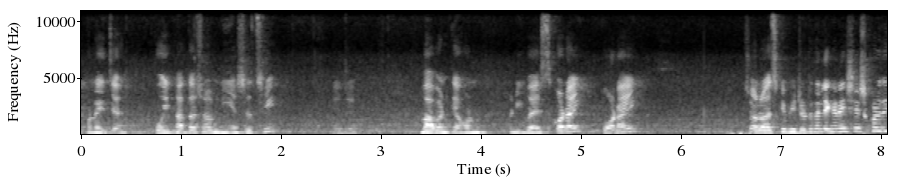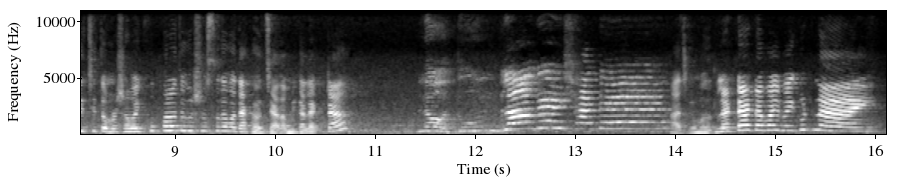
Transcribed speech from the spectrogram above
এখন এই যে বই খাতা সব নিয়ে এসেছি। এই যে বাবানকে এখন রিভাইজ করাই পড়াই চলো আজকে ভিডিওটা তাহলে এখানেই শেষ করে দিচ্ছি। তোমরা সবাই খুব ভালো থেকে সুস্থ থেকো দেখা হচ্ছে আগামীকাল একটা নতুন ব্লগের সাথে। আজকের মতো tata bye bye good night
